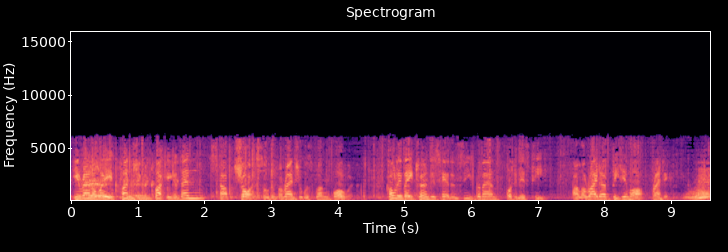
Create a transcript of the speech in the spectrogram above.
He ran away, plunging and bucking, and then stopped short so that the rancher was flung forward. Coalie Bay turned his head and seized the man's foot in his teeth, while the rider beat him off frantically.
